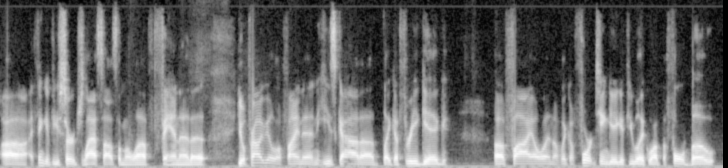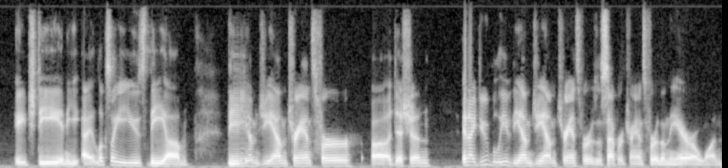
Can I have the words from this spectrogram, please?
uh, I think if you search "Last House on the Left" fan edit, you'll probably be able to find it. And he's got a like a three gig uh, file and a, like a 14 gig if you like want the full boat HD. And he, it looks like he used the um, the MGM transfer uh, edition. And I do believe the MGM transfer is a separate transfer than the Arrow one.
